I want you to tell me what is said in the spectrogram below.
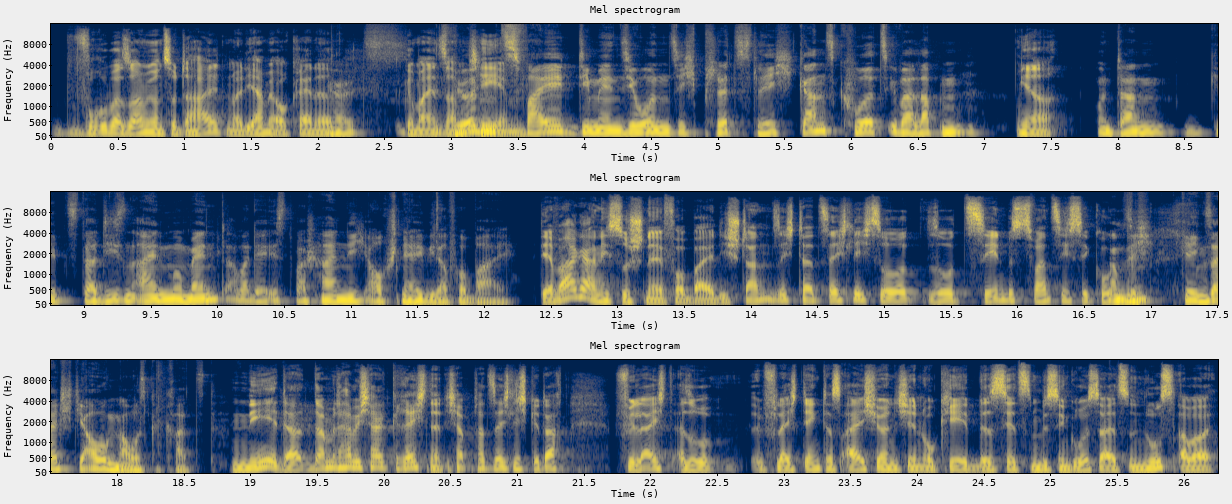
worüber sollen wir uns unterhalten? Weil die haben ja auch keine Ja, jetzt- gemeinsamen es würden Themen. zwei Dimensionen sich plötzlich ganz kurz überlappen. Ja. Und dann gibt's da diesen einen Moment, aber der ist wahrscheinlich auch schnell wieder vorbei. Der war gar nicht so schnell vorbei. Die standen sich tatsächlich so, so 10 bis 20 Sekunden. Haben sich gegenseitig die Augen ausgekratzt. Nee, da, damit habe ich halt gerechnet. Ich habe tatsächlich gedacht, vielleicht, also vielleicht denkt das Eichhörnchen, okay, das ist jetzt ein bisschen größer als eine Nuss, aber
